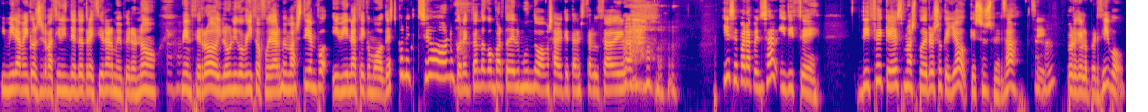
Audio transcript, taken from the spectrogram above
Y mira, mi conservación intentó traicionarme, pero no. Me encerró y lo único que hizo fue darme más tiempo. Y viene hace como desconexión, conectando con parte del mundo. Vamos a ver qué tal está Luzadel. y se para a pensar y dice. Dice que es más poderoso que yo, que eso es verdad Sí. Porque lo percibo.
